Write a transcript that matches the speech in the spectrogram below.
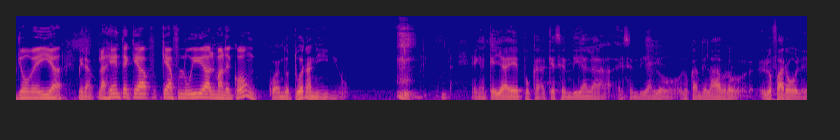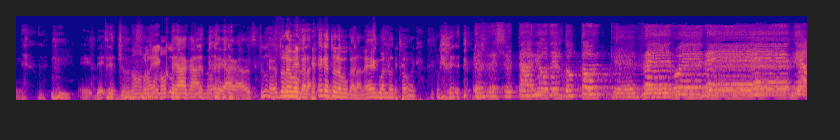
yo veía Mira. la gente que, af- que afluía al malecón. Cuando tú eras niño, en aquella época que encendían, la, encendían lo- los candelabros, los faroles. eh, de- de- no, no, no te hagas, no te hagas. Es que tú le buscas la, es que tú le buscas la lengua al doctor. El recetario del doctor Guerrero Heredia.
